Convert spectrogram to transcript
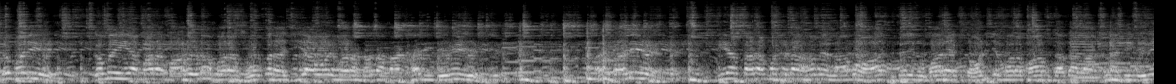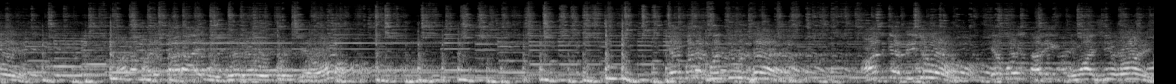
તો મારી ગમે અહીંયા મારા બાળોડા મારા છોકરા જીયા હોય, મારા દાદા લાખાની દેવી અને મારી તારા મંડળા હવે લાંબો હાથ કરીને તો હટજે મારા બાપ દાદા લાખલાની દેવી અને મારી તારા આઈ ઊભો રહ્યો ઉપર છે, હો. કે મને મંજૂર છે. અને કે બીજું, કે કોઈ તારી કુવાજી હોય.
